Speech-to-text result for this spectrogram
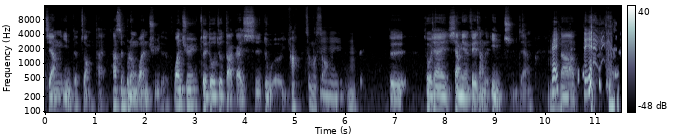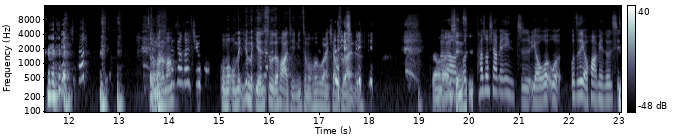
僵硬的状态，它是不能弯曲的，弯曲最多就大概十度而已。啊，这么少？嗯对，对，所以我现在下面非常的硬直，这样。哎那等一下 怎么了？怎么了吗刚？刚那句话我们我们那么严肃的话题，你怎么会忽然笑出来呢？怎么没有了？先他说下面硬直有我我我只是有画面，对不起，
